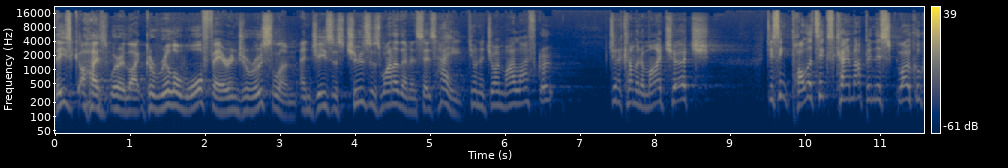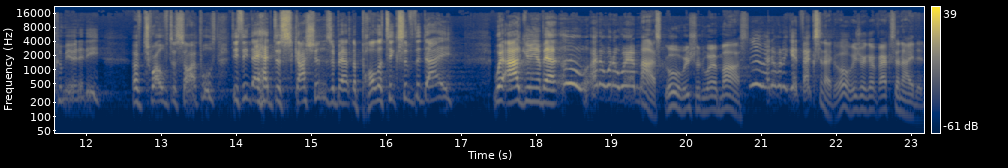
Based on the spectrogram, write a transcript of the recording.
These guys were like guerrilla warfare in Jerusalem, and Jesus chooses one of them and says, Hey, do you want to join my life group? Do you want to come into my church? Do you think politics came up in this local community of 12 disciples? Do you think they had discussions about the politics of the day? We're arguing about, oh, I don't want to wear a mask. Oh, we should wear a mask. Oh, I don't want to get vaccinated. Oh, we should get vaccinated.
